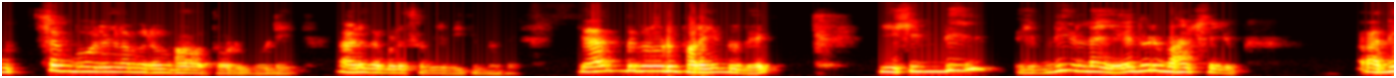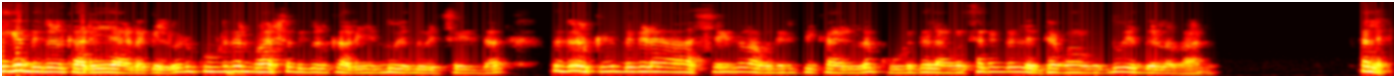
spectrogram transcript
പുച്ഛം പോലുള്ള മനോഭാവത്തോടു കൂടി ആണ് നമ്മൾ സമീപിക്കുന്നത്. ഞാൻ നിങ്ങളോട് പറയുന്നത് ഈ ഹിന്ദി ഹിന്ദിയുള്ള ഏതൊരു ഭാഷയും അധികം നിങ്ങൾക്ക് അറിയുകയാണെങ്കിൽ ഒരു കൂടുതൽ ഭാഷ നിങ്ങൾക്ക് അറിയുന്നു എന്ന് വെച്ച് കഴിഞ്ഞാൽ നിങ്ങൾക്ക് നിങ്ങളുടെ ആശയങ്ങൾ അവതരിപ്പിക്കാനുള്ള കൂടുതൽ അവസരങ്ങൾ ലഭ്യമാകുന്നു എന്നുള്ളതാണ്. അല്ലേ?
